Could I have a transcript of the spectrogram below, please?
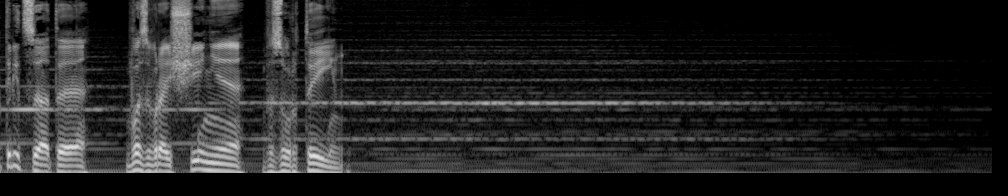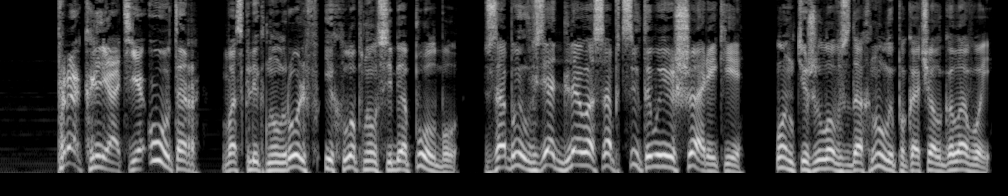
30. Возвращение в Зуртейн. «Проклятье, Утор!» — воскликнул Рольф и хлопнул себя по лбу. «Забыл взять для вас абцитовые шарики!» Он тяжело вздохнул и покачал головой.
